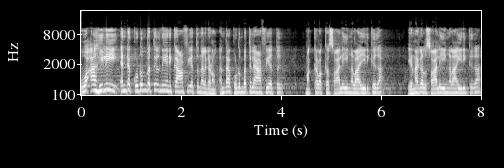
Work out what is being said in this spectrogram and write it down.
വ അഹിലി എന്റെ കുടുംബത്തിൽ നീ എനിക്ക് ആഫിയത്ത് നൽകണം. എന്താ കുടുംബത്തിലെ ആഫിയത്ത്? മക്കളൊക്കെ സ്വാലീയങ്ങളായിരിക്കുക ഇണകൾ സ്വാലീയങ്ങളായിരിക്കുക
